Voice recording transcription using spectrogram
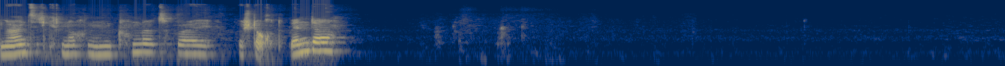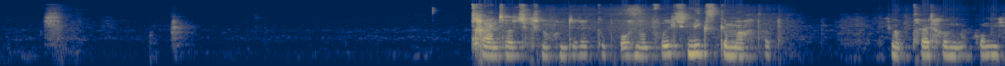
90 Knochen und 102 verstauchte Bänder. Dreiundzwanzig Knochen direkt gebrochen, obwohl ich nichts gemacht habe. Ich habe 3000 bekommen.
